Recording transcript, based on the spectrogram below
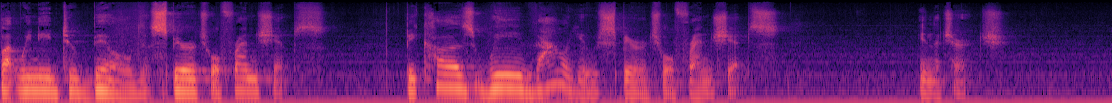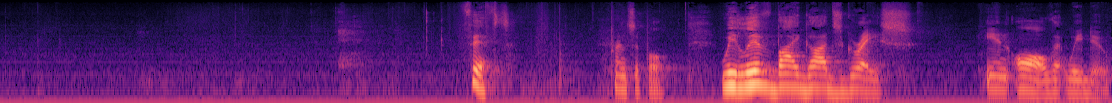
but we need to build spiritual friendships because we value spiritual friendships in the church. Fifth principle we live by God's grace in all that we do.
